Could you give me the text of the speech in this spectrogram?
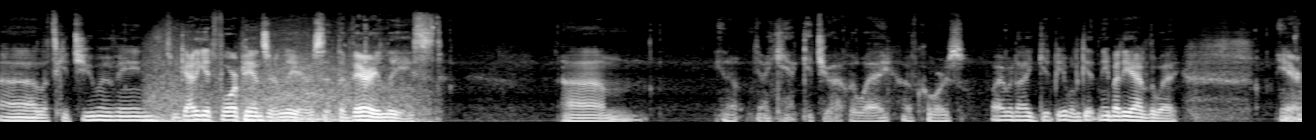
Uh, let's get you moving. So we got to get four Panzer Lehrs at the very least. Um, you know, I can't get you out of the way, of course. Why would I get, be able to get anybody out of the way? Here.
